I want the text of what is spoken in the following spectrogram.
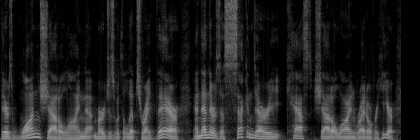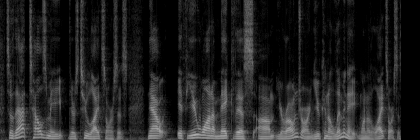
there's one shadow line that merges with the lips right there, and then there's a secondary cast shadow line right over here. So that tells me there's two light sources. Now, if you want to make this um, your own drawing, you can eliminate one of the light sources.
